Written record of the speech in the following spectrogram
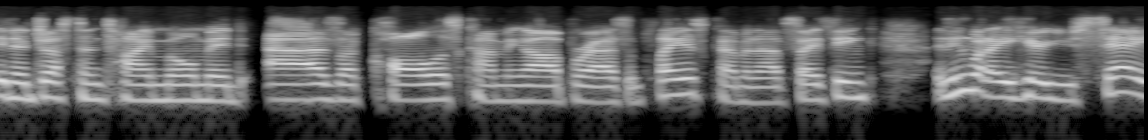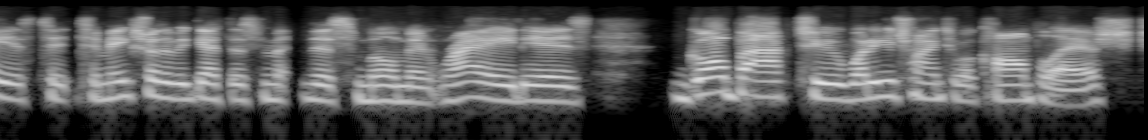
in a just in time moment as a call is coming up or as a play is coming up. So I think I think what I hear you say is to to make sure that we get this this moment right is go back to what are you trying to accomplish?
